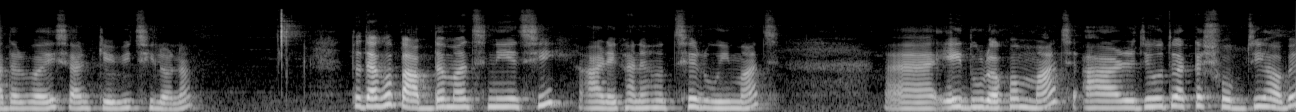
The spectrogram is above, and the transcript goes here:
আদারওয়াইজ আর কেউই ছিল না। তো দেখো পাবদা মাছ নিয়েছি, আর এখানে হচ্ছে রুই মাছ। এই দু রকম মাছ, আর যেহেতু একটা সবজি হবে,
